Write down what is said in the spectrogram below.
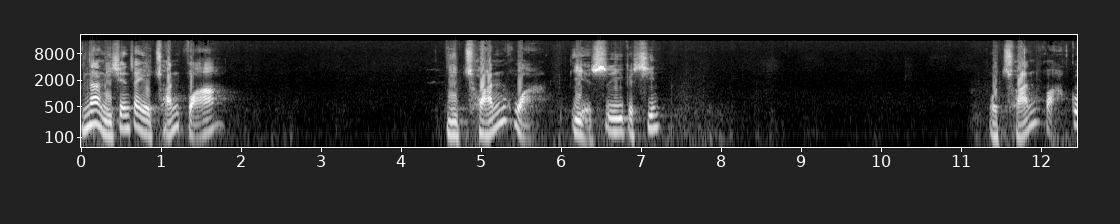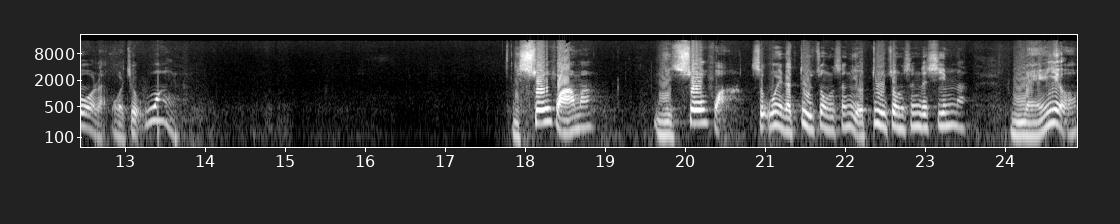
那你现在有传法？你传法也是一个心，我传法过了，我就忘了。你说法吗？你说法是为了度众生，有度众生的心吗？没有。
